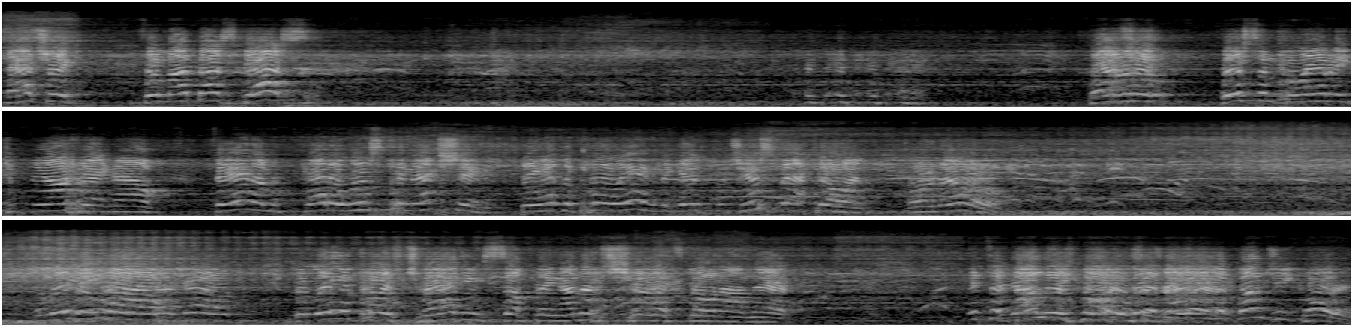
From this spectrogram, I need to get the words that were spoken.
Patrick, from my best guess, it. There's some calamity going on right now. Phantom had a loose connection. They had to pull in to get the juice back going. Oh no. The Lego car, the Lego car's dragging something. I'm not sure what's going on there. It's a And now there's bungee cord. They're everywhere. a bungee cord.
